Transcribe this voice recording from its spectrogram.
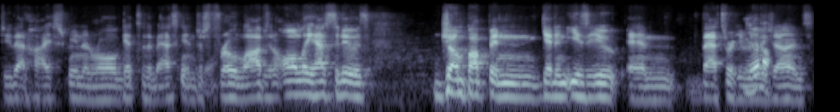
do that high screen and roll, get to the basket, and just yeah. throw lobs. And all he has to do is jump up and get an easy oop, and that's where he really yeah. shines.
